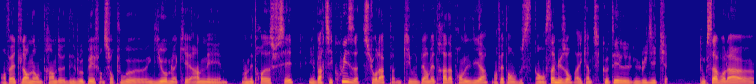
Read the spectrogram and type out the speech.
En fait là on est en train de développer, enfin surtout euh, Guillaume là qui est un de mes, un mes trois associés, une partie quiz sur l'app qui vous permettra d'apprendre l'IA en fait en, en s'amusant avec un petit côté ludique. Donc ça voilà euh,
